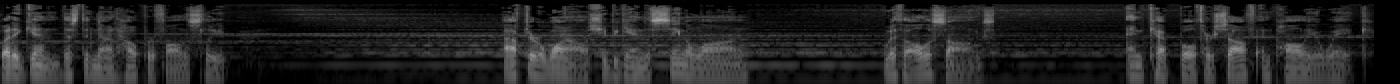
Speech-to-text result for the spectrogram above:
But again, this did not help her fall asleep. After a while, she began to sing along with all the songs and kept both herself and Polly awake.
